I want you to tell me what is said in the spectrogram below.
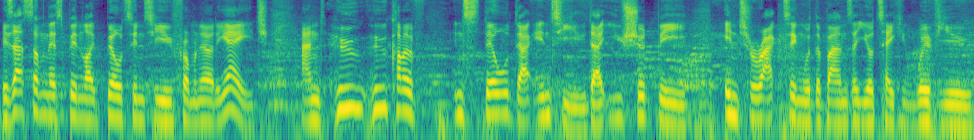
Is that something that's been like built into you from an early age? And who who kind of instilled that into you that you should be interacting with the bands that you're taking with you,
